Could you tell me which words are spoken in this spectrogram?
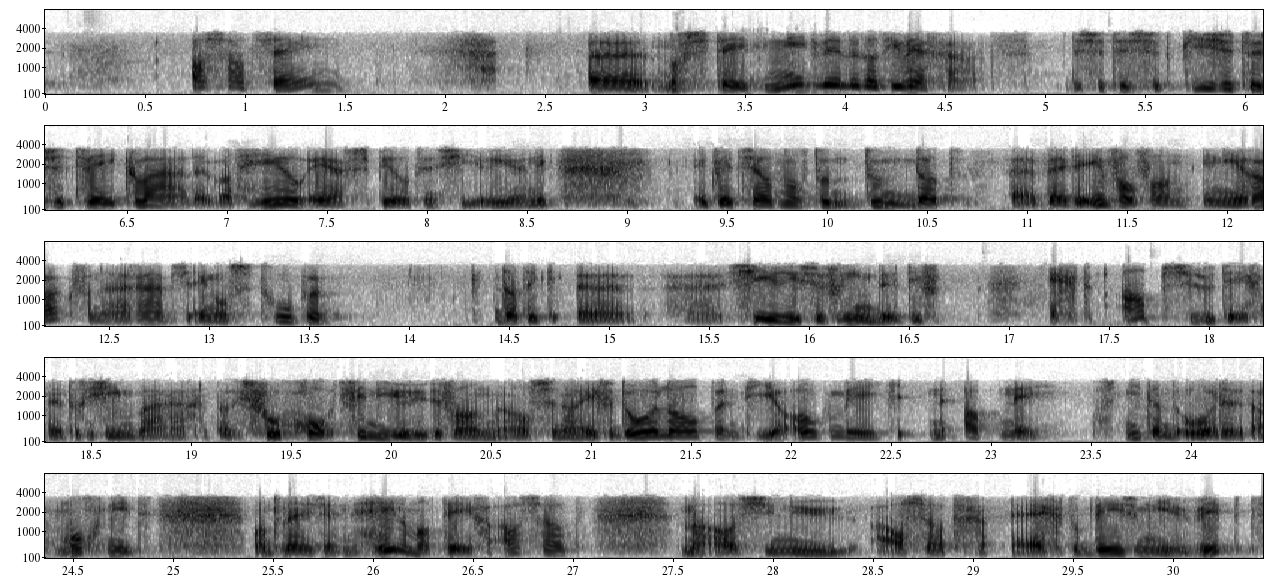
Assad zijn nog steeds niet willen dat hij weggaat. Dus het is het kiezen tussen twee kwaden, wat heel erg speelt in Syrië. En ik, ik weet zelf nog toen, toen dat uh, bij de inval van in Irak van de Arabisch-Engelse troepen... dat ik uh, Syrische vrienden die echt absoluut tegen het regime waren. Dat is voor God, vinden jullie ervan als ze nou even doorlopen en het hier ook een beetje... Nee, was niet aan de orde, dat mocht niet. Want wij zijn helemaal tegen Assad. Maar als je nu Assad echt op deze manier wipt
